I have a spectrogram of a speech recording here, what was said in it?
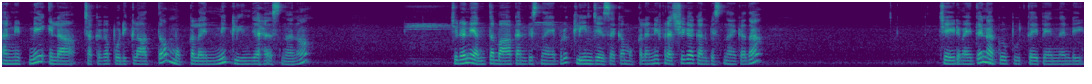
అన్నిటినీ ఇలా చక్కగా పొడి క్లాత్తో ముక్కలన్నీ క్లీన్ చేసేస్తున్నాను. చూడండి ఎంత బాగా కనిపిస్తున్నాయి. ఇప్పుడు క్లీన్ చేశాక ముక్కలన్నీ ఫ్రెష్గా కనిపిస్తున్నాయి కదా. చేయడం అయితే నాకు పూర్తయిపోయిందండి.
